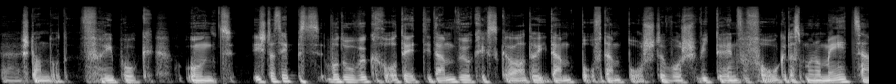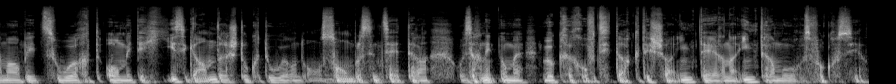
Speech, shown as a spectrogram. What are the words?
äh, Standort Freiburg. Und ist das etwas, wo du wirklich auch dort in diesem Wirkungsgrad, in dem, auf diesem Posten willst, weiterhin verfolgen dass man noch mehr Zusammenarbeit sucht, auch mit den hiesigen anderen Strukturen und Ensembles etc., und sich nicht nur wirklich auf die didaktischen, internen Intramuros fokussiert?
